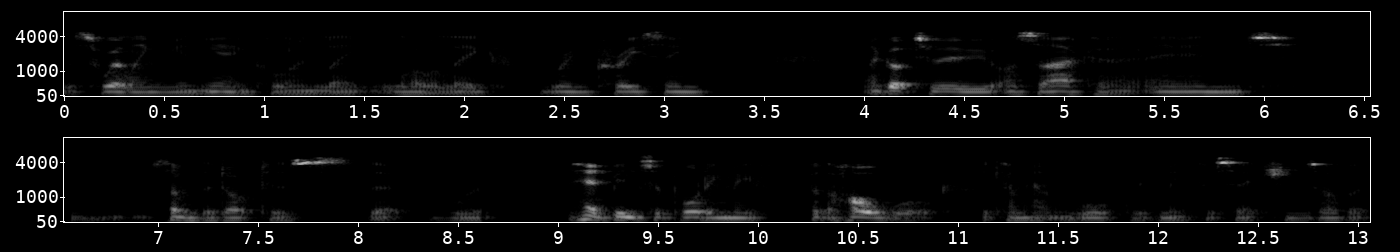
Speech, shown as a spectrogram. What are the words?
the swelling in the ankle and leg, lower leg were increasing. I got to Osaka, and some of the doctors that were, had been supporting me for the whole walk, they come out and walk with me for sections of it.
